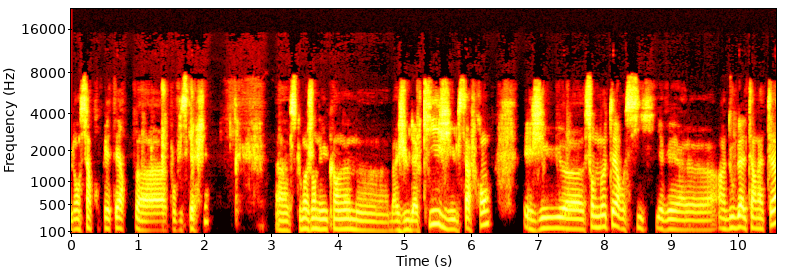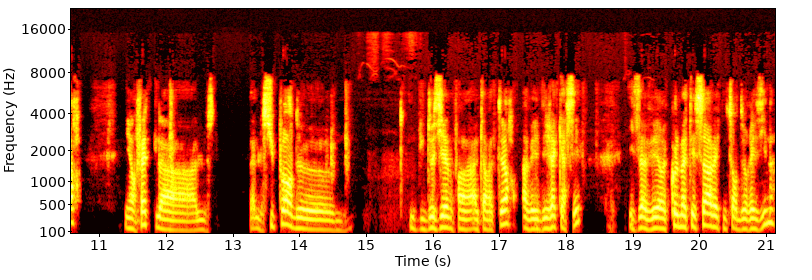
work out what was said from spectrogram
l'ancien propriétaire bah, pour se cacher, euh, parce que moi j'en ai eu quand même, euh, bah, j'ai eu la quille, j'ai eu le safran, et j'ai eu sur le moteur aussi, il y avait un double alternateur, et en fait la, le, support de du deuxième enfin, alternateur avait déjà cassé. Ils avaient colmaté ça avec une sorte de résine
